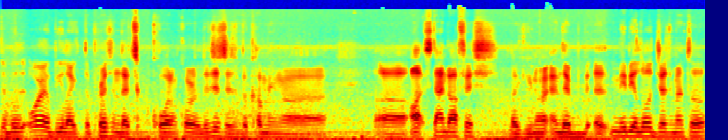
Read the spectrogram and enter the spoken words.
the or it'll be like the person that's quote unquote religious is becoming uh, uh, standoffish, like you know, and they're uh, maybe a little judgmental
